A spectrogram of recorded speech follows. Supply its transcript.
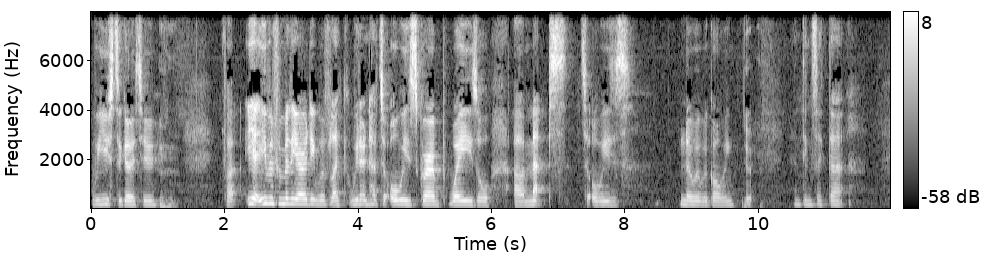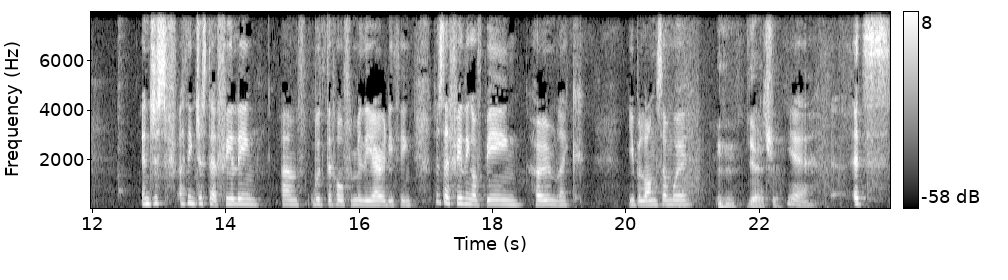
we used to go to. hmm But yeah, even familiarity with like we don't have to always grab Waze or uh, maps to always know where we're going. Yep. And things like that. And just I think just that feeling um with the whole familiarity thing, just that feeling of being home, like you belong somewhere. hmm Yeah, true. Yeah, it's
